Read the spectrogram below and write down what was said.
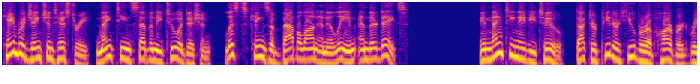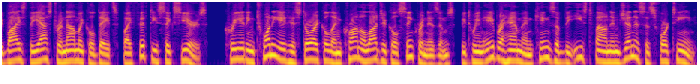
Cambridge Ancient History, 1972 edition, lists kings of Babylon and Elam and their dates. In 1982, Dr. Peter Huber of Harvard revised the astronomical dates by 56 years, creating 28 historical and chronological synchronisms between Abraham and kings of the East found in Genesis 14.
